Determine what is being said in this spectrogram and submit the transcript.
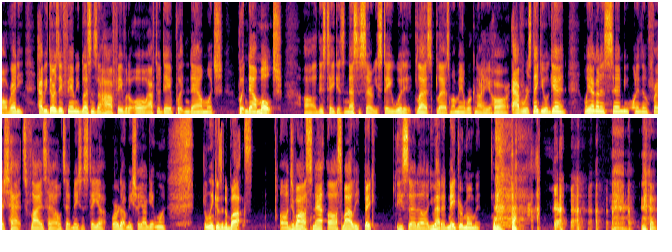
already. Happy Thursday, family. Blessings and high favor to all. After a day of putting down much, putting down mulch. Uh, this take is necessary. Stay with it. Bless, bless. My man working out here hard. Avarice, thank you again. When y'all gonna send me one of them fresh hats? Fly as hell. Hotep Nation, stay up. Word up. Make sure y'all get one. The link is in the box. Uh, Javon Snap, uh, Smiley, thank you. He said uh, you had a Naker moment.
